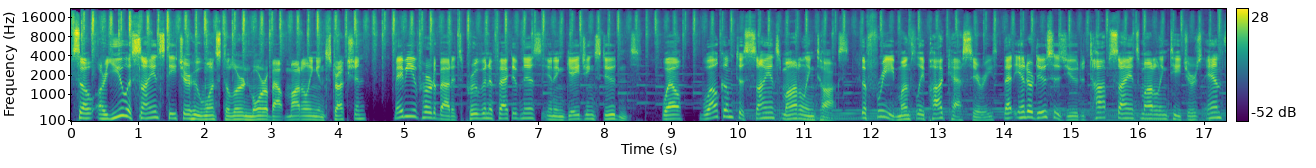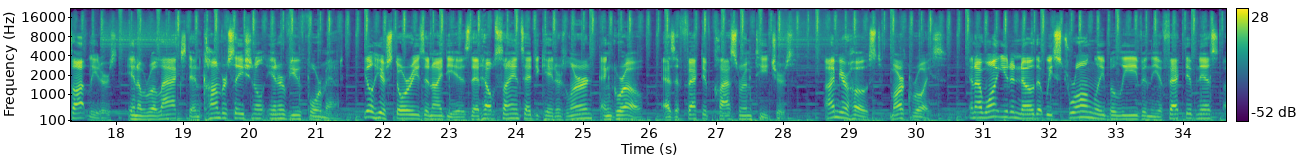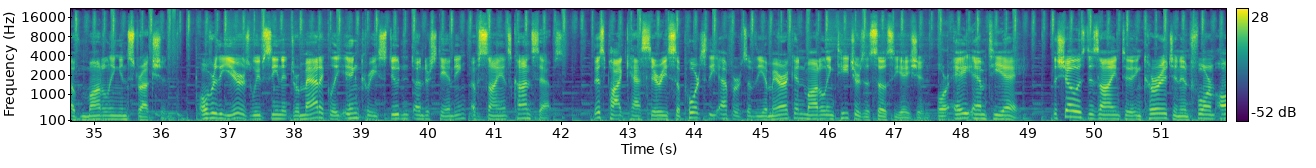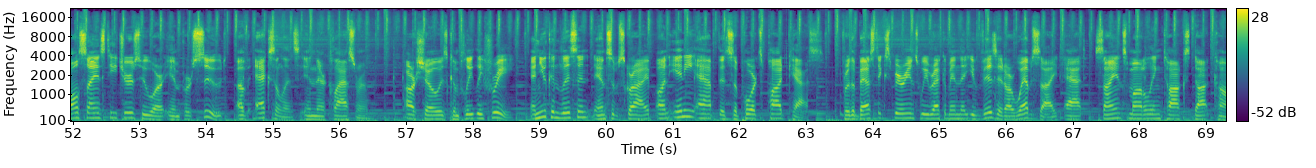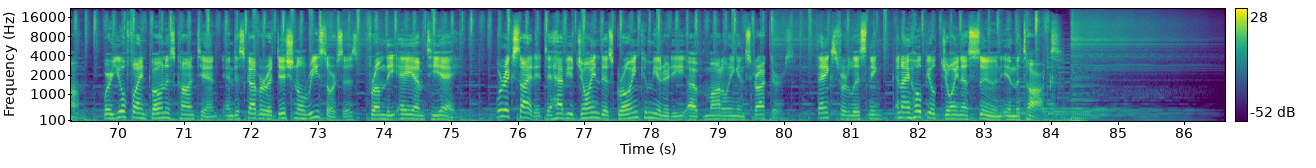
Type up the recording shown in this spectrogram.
So, are you a science teacher who wants to learn more about modeling instruction? Maybe you've heard about its proven effectiveness in engaging students. Well, welcome to Science Modeling Talks, the free monthly podcast series that introduces you to top science modeling teachers and thought leaders in a relaxed and conversational interview format. You'll hear stories and ideas that help science educators learn and grow as effective classroom teachers. I'm your host, Mark Royce, and I want you to know that we strongly believe in the effectiveness of modeling instruction. Over the years, we've seen it dramatically increase student understanding of science concepts. This podcast series supports the efforts of the American Modeling Teachers Association, or AMTA. The show is designed to encourage and inform all science teachers who are in pursuit of excellence in their classroom. Our show is completely free, and you can listen and subscribe on any app that supports podcasts. For the best experience, we recommend that you visit our website at sciencemodelingtalks.com, where you'll find bonus content and discover additional resources from the AMTA. We're excited to have you join this growing community of modeling instructors. Thanks for listening, and I hope you'll join us soon in the talks.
